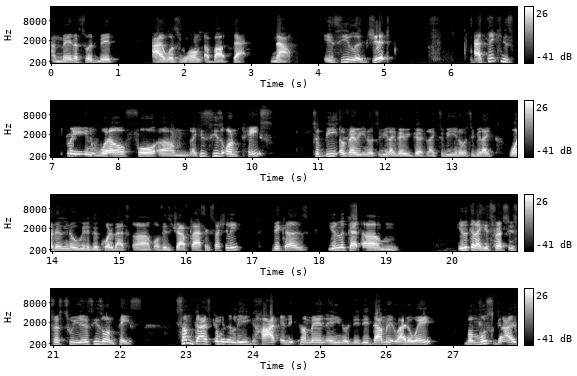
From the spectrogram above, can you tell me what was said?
I may have to admit I was wrong about that. Now, is he legit? I think he's playing well for um like he's he's on pace to be a very you know to be like very good like to be you know to be like one of the you know really good quarterbacks um, of his draft class especially because you look at um you look at like his first his first two years he's on pace. Some guys come in the league hot and they come in and you know they, they dominate right away but most guys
